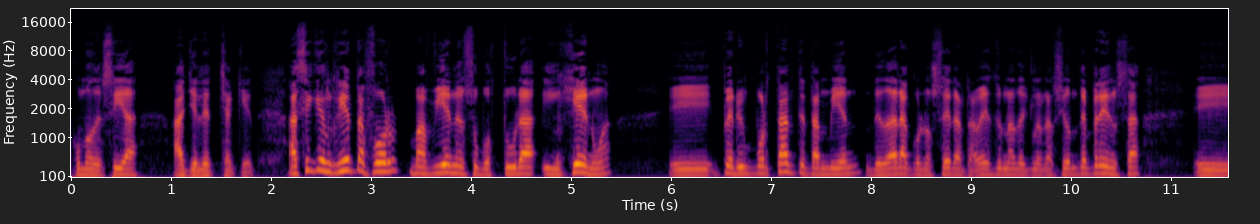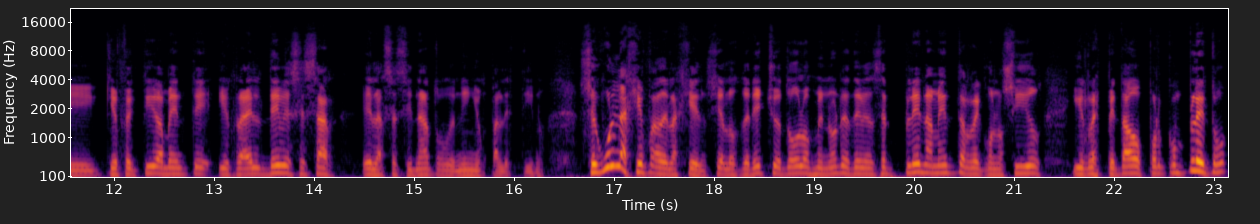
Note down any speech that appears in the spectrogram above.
como decía Ayelet Chaquet. Así que Henrietta Ford, más bien en su postura ingenua, pero importante también de dar a conocer a través de una declaración de prensa que efectivamente Israel debe cesar el asesinato de niños palestinos. Según la jefa de la agencia, los derechos de todos los menores deben ser plenamente reconocidos y respetados por completo,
